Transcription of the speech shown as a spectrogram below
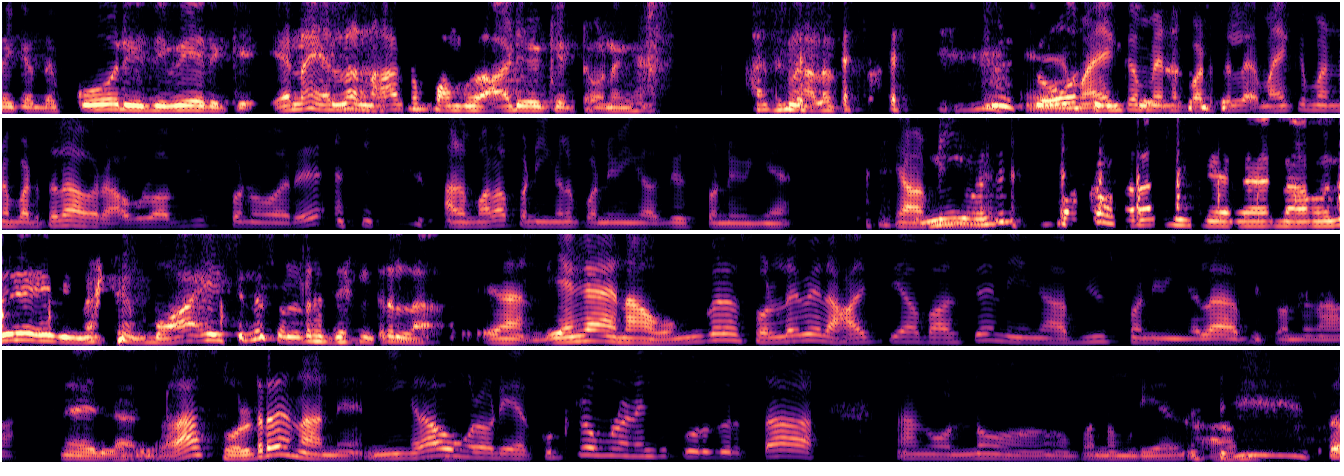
லைக் அந்த கோர் இதுவே இருக்கு. ஏன்னா எல்லாம் நாகப்பாம்பு ஆடியோ கேட்டவனுங்க. அதனால மயக்கம் என்ன படத்துல மயக்கம் என்ன படத்துல அவர் அவ்வளவு அபியூஸ் பண்ணுவாரு. அது மாதிரி இப்ப நீங்களும் பண்ணுவீங்க அபியூஸ் பண்ணுவீங்க. நீ. வந்து நான் வந்து பாய்ஸ்னு சொல்ற ஜென்ரலா ஏன்- ஏங்க நான் உங்களை சொல்லவே இல்லை. ஆதித்யா பாஸ்கர் நீங்க அபியூஸ் பண்ணுவீங்களா அப்படி இல்ல இதெல்லாம் சொல்றேன் நானு. நீங்களா உங்களுடைய குற்றம் நினைஞ்சு குறுகுறுத்தா நாங்க ஒன்றும் பண்ண முடியாது. ஸோ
